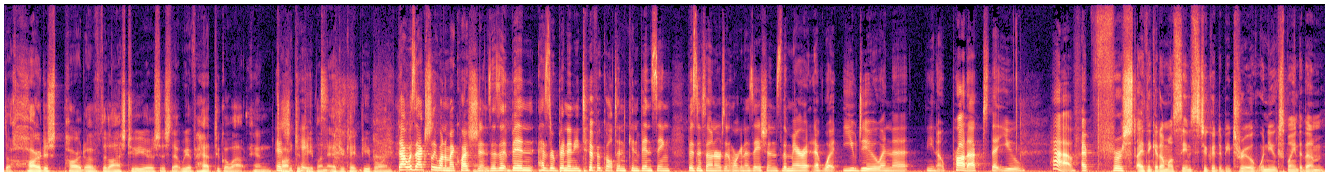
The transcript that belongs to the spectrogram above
the hardest part of the last two years is that we have had to go out and talk to people and educate people and That was actually one of my questions. Has it been has there been any difficult in convincing business owners and organizations the merit of what you do and the, you know, product that you have? At first, I think it almost seems too good to be true when you explain to them,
